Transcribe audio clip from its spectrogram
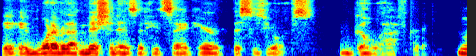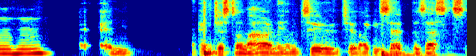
in, in whatever that mission is that He's saying, "Here, this is yours." Go after it. Mm-hmm. and and just allowing him to to like you said possess us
